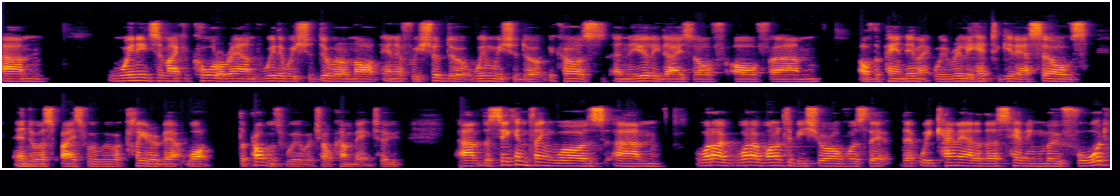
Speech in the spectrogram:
Um, we need to make a call around whether we should do it or not, and if we should do it, when we should do it. Because in the early days of of um, of the pandemic, we really had to get ourselves into a space where we were clear about what the problems were, which I'll come back to. Um, the second thing was um, what I what I wanted to be sure of was that that we came out of this having moved forward.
